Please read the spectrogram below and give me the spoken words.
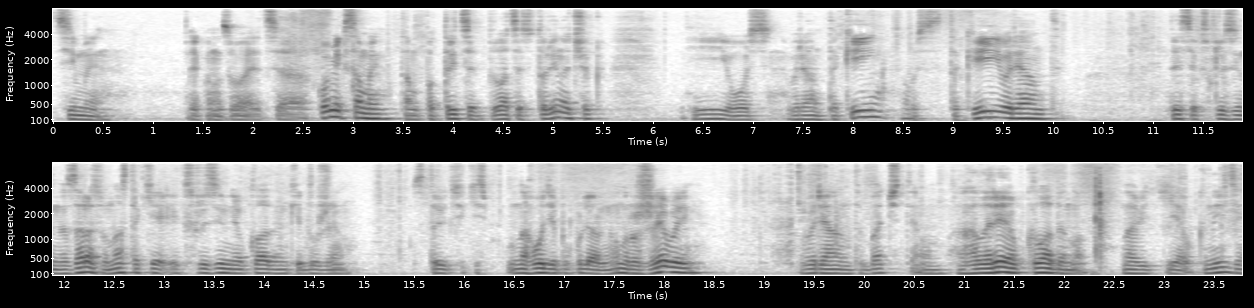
цими, як воно називається, коміксами, там по 30-20 сторіночок. І ось варіант такий, ось такий варіант. Десь ексклюзивно. Зараз у нас такі ексклюзивні обкладинки дуже стають якісь нагоді популярні. Он рожевий варіант, бачите, он. галерея обкладено навіть є в книзі.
